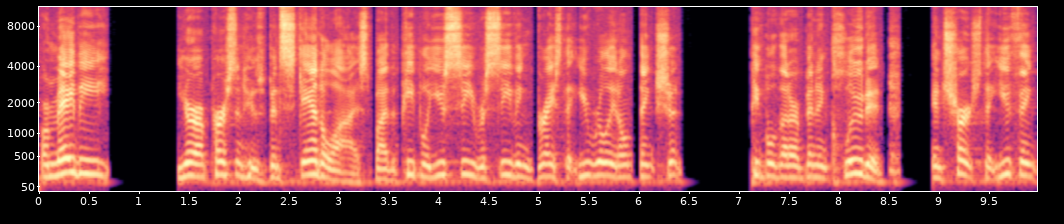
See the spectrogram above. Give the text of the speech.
Or maybe you're a person who's been scandalized by the people you see receiving grace that you really don't think should. People that have been included in church that you think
